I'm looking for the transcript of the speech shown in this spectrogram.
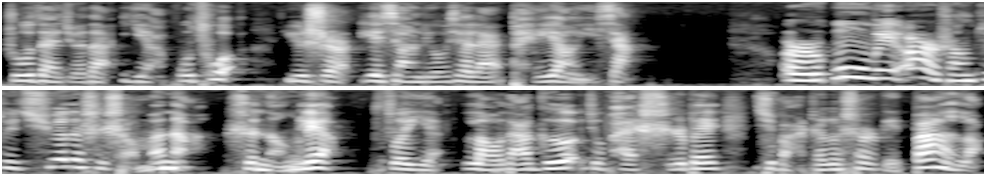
主宰觉得也不错，于是也想留下来培养一下。而木卫二上最缺的是什么呢？是能量，所以老大哥就派石碑去把这个事儿给办了，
